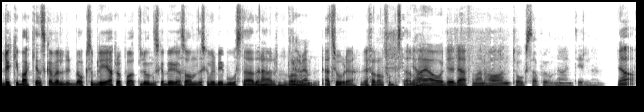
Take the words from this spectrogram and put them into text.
Lyckebacken ska väl också bli, apropå att Lund ska byggas om, det ska väl bli bostäder här. Ska de, jag tror det, ifall de får bestämma. Ja, ja, och det är därför man har en tågstation här intill. Ja.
